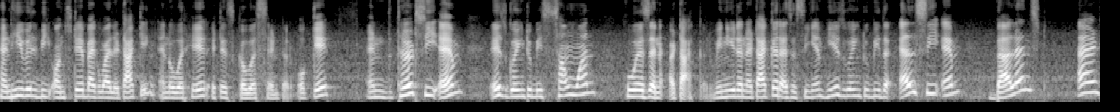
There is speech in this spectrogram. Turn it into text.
and he will be on stay back while attacking and over here it is cover center okay? And the third cm is going to be someone who is an attacker. We need an attacker as a CM. He is going to be the LCM balanced and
